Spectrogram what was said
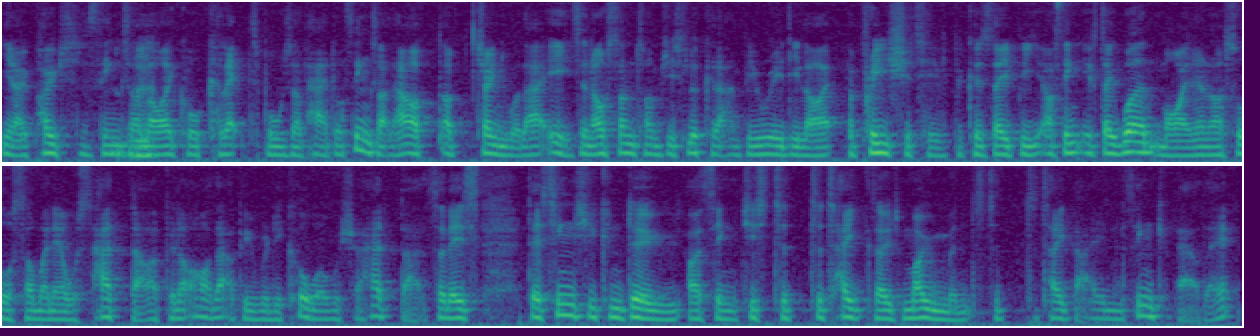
you know, posters of things mm-hmm. I like or collectibles I've had or things like that. I've, I've, shown you what that is, and I'll sometimes just look at that and be really like appreciative because they'd be. I think if they weren't mine and I saw someone else had that, I'd be like, oh, that'd be really cool. I wish I had that. So there's there's things you can do. I think just to to take those moments to to take that in and think about it.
